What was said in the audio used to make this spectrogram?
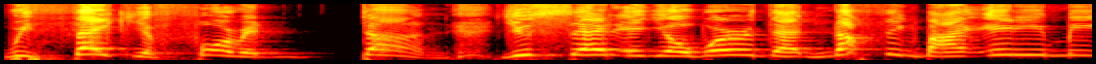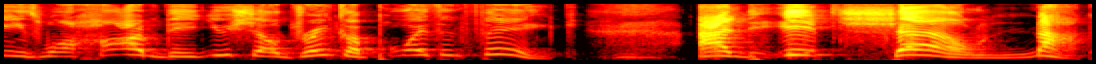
we thank you for it done. You said in your word that nothing by any means will harm thee. You shall drink a poison thing, and it shall not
